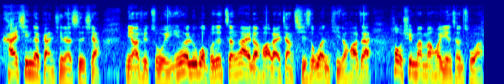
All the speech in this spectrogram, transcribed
开心的感情的事项，你要去注意。因为如果不是真爱的话来讲，其实问题的话在后续慢慢会延伸出来。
